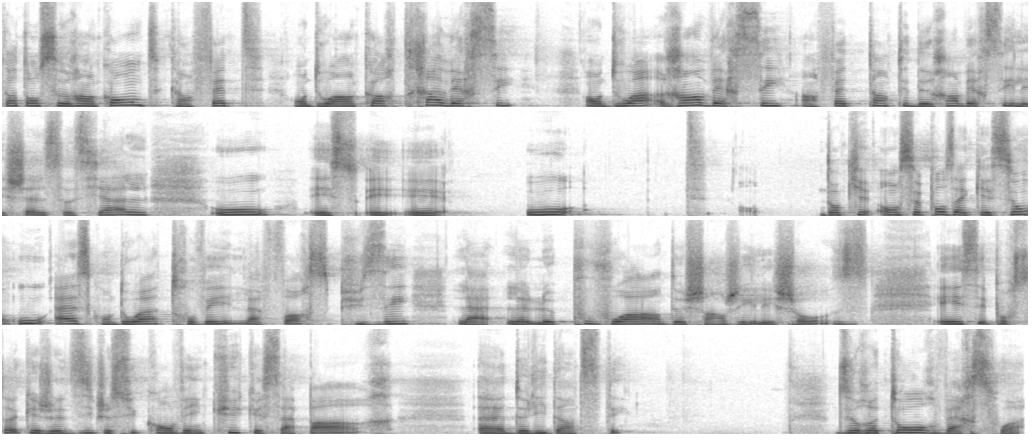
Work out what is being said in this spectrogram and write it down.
Quand on se rend compte qu'en fait, on doit encore traverser, on doit renverser, en fait, tenter de renverser l'échelle sociale où, et, où donc, on se pose la question où est-ce qu'on doit trouver la force, puiser le, pouvoir de changer les choses? Et c'est pour ça que je dis que je suis convaincue que ça part euh, de l'identité, du retour vers soi.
